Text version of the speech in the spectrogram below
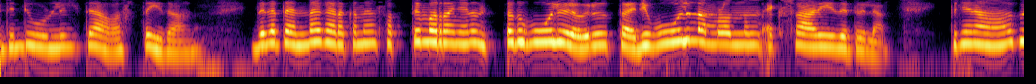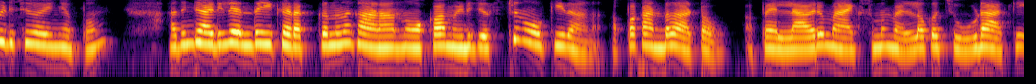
ഇതിന്റെ ഉള്ളിലത്തെ അവസ്ഥ ഇതാണ്. ഇതിനകത്ത് എന്താ കിടക്കുന്നത് സത്യം പറഞ്ഞാൽ ഞാൻ ഇട്ടതുപോലുമില്ല. ഒരു തരി പോലും നമ്മളൊന്നും എക്സ്ട്രാ ചെയ്തിട്ടില്ല. ഇപ്പം ഞാൻ ആവി പിടിച്ചു കഴിഞ്ഞപ്പം അതിന്റെ അടിയിൽ എന്താ ഈ കിടക്കുന്നത് കാണാൻ നോക്കാൻ വേണ്ടി ജസ്റ്റ് നോക്കിയതാണ്. അപ്പം കണ്ടതാട്ടോ. അപ്പം എല്ലാവരും മാക്സിമം വെള്ളമൊക്കെ ചൂടാക്കി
